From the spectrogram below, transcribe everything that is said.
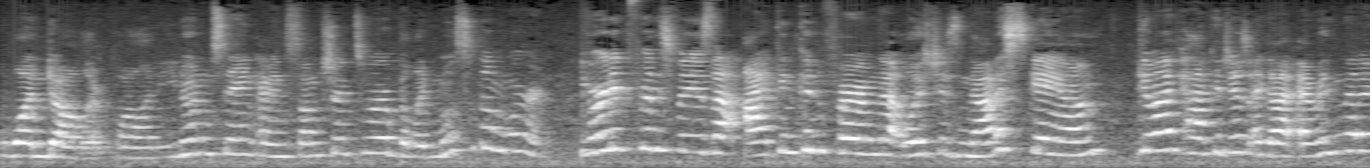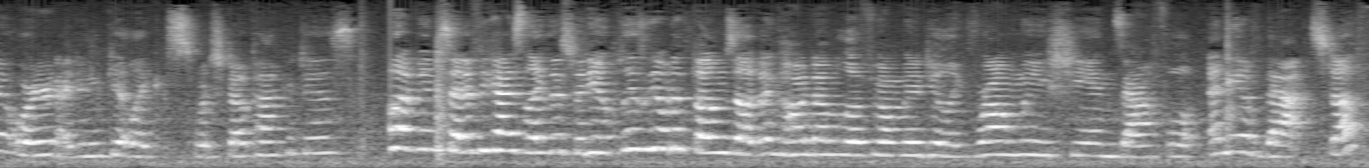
one dollar quality. You know what I'm saying? I mean, some shirts were, but like most of them weren't. The verdict for this video is that I can confirm that Wish is not a scam. Get my packages. I got everything that I ordered. I didn't get like switched up packages. That being said, if you guys like this video, please give it a thumbs up and comment down below if you want me to do like Romwe, Shein, Zaful, any of that stuff.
